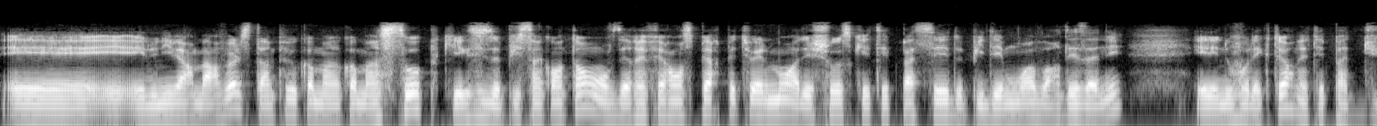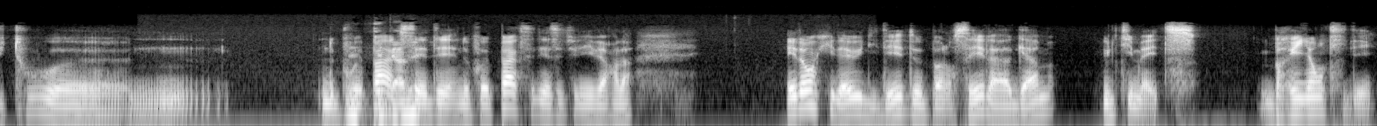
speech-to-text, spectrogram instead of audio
Et, l'univers Marvel, c'est un peu comme un, comme un soap qui existe depuis 50 ans. On faisait référence perpétuellement à des choses qui étaient passées depuis des mois, voire des années. Et les nouveaux lecteurs n'étaient pas du tout... Euh, ne pouvaient pas accéder, ne pouvaient pas accéder à cet univers-là. Et donc il a eu l'idée de balancer la gamme Ultimates. Brillante idée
